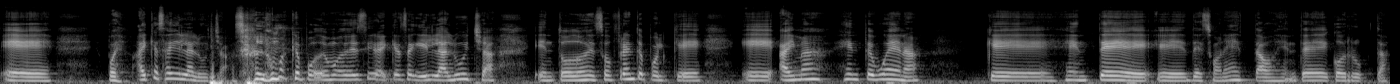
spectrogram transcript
Eh, pues hay que seguir la lucha. O sea, lo más que podemos decir, hay que seguir la lucha en todos esos frentes porque eh, hay más gente buena que gente eh, deshonesta o gente corrupta.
